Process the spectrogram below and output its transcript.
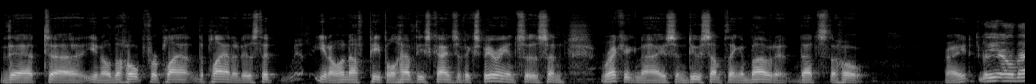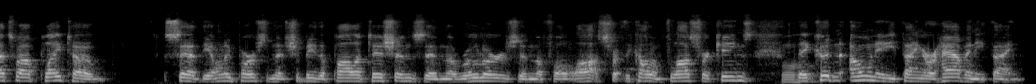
that, uh, you know, the hope for plan- the planet is that you know enough people have these kinds of experiences and recognize and do something about it. That's the hope, right? You know, that's why Plato said the only person that should be the politicians and the rulers and the philosopher they call them philosopher kings mm-hmm. they couldn't own anything or have anything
